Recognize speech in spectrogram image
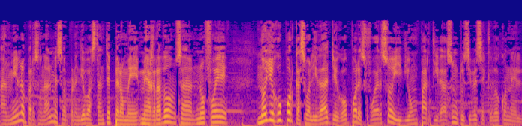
a mí en lo personal me sorprendió bastante, pero me, me agradó. O sea, no fue, no llegó por casualidad, llegó por esfuerzo y dio un partidazo. Inclusive se quedó con el,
